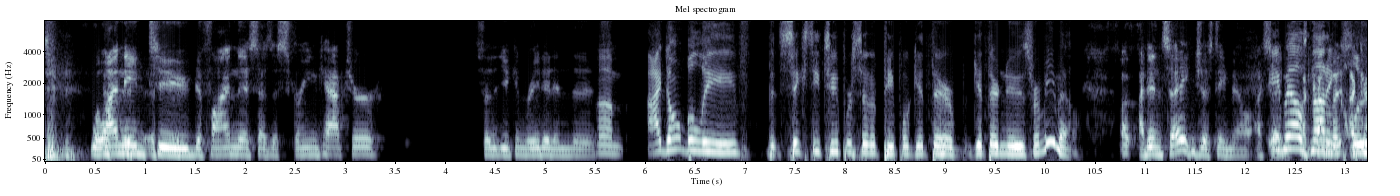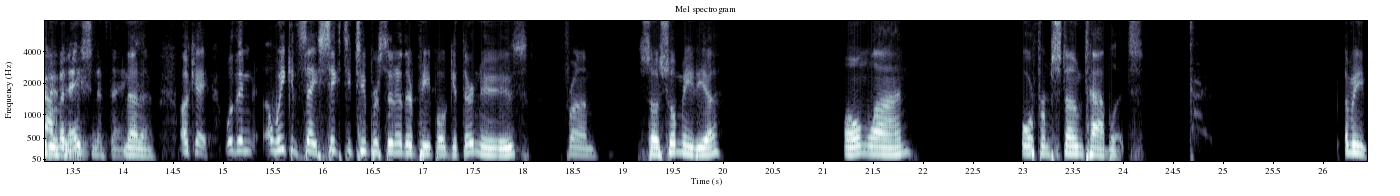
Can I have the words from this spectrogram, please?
Will I need to define this as a screen capture so that you can read it in the? um i don't believe that 62% of people get their get their news from email Uh, I didn't say just email. I said Email's a not combi- included A combination of things. no no okay well then we could say 62% of their people get their news from social media online or from stone tablets i mean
